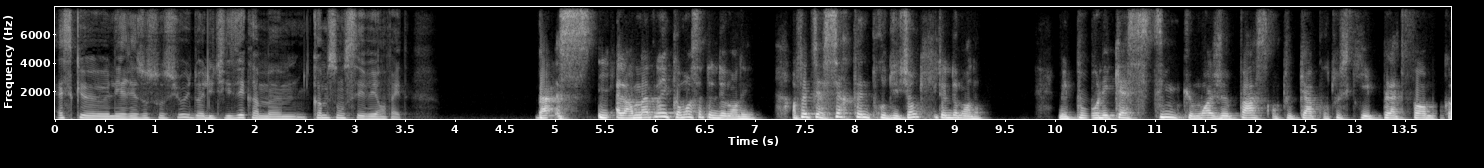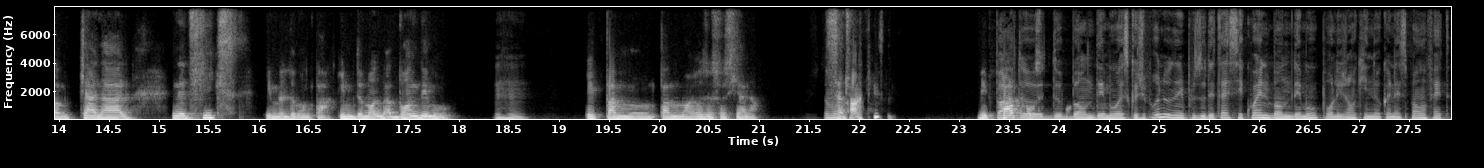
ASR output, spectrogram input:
est-ce que les réseaux sociaux, il doit l'utiliser comme, euh, comme son CV en fait? Bah, alors maintenant, il commence à te le demander. En fait, il y a certaines productions qui te le demandent. Mais pour les castings que moi je passe, en tout cas pour tout ce qui est plateforme comme Canal, Netflix, ils me le demandent pas. Ils me demandent ma bande démo Mhm. Et pas mon, pas mon réseau social. Ça tu, m'arrive, mais pas pour de, de bande démo. Est-ce que tu pourrais nous donner plus de détails? C'est quoi une bande démo pour les gens qui ne connaissent pas en fait?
